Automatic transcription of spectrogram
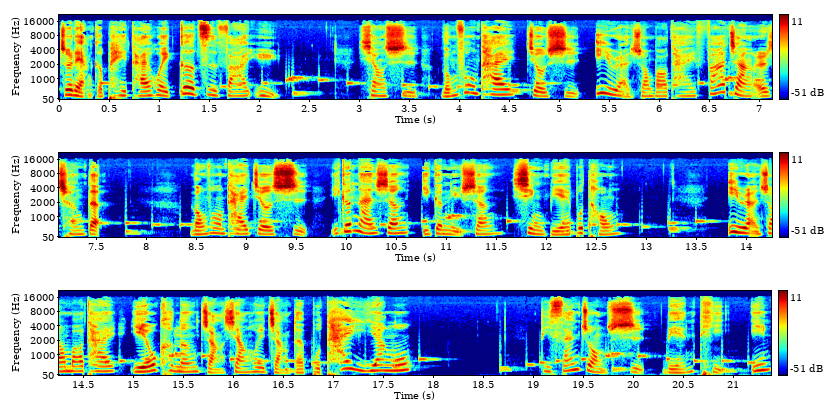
这两个胚胎会各自发育，像是龙凤胎就是异卵双胞胎发展而成的。龙凤胎就是一个男生一个女生，性别不同。异卵双胞胎也有可能长相会长得不太一样哦。第三种是连体婴，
